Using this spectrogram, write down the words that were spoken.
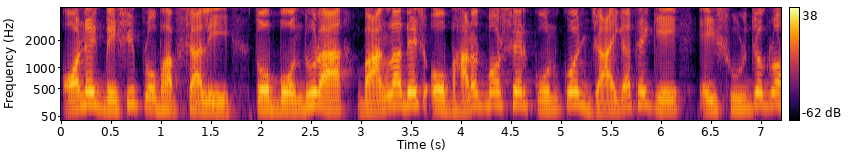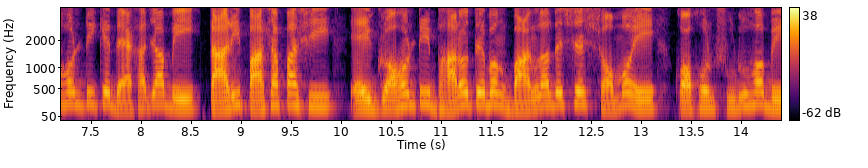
অনেক বেশি প্রভাবশালী। তো বন্ধুরা, বাংলাদেশ ও ভারতবর্ষের কোন কোন জায়গা থেকে এই সূর্যগ্রহণটিকে দেখা যাবে, তারই পাশাপাশি এই গ্রহণটি ভারত এবং বাংলাদেশের সময়ে কখন শুরু হবে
